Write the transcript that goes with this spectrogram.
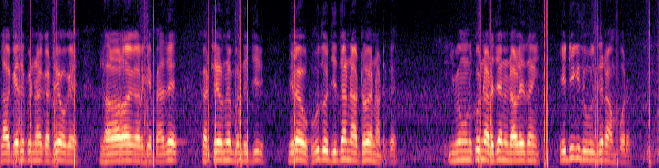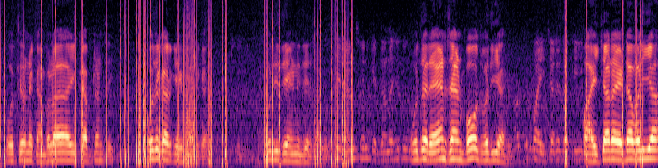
ਲਾਗੇ ਦੇ ਪਿੰਡਾਂ ਇਕੱਠੇ ਹੋ ਗਏ ਲਾਲਾ ਲਾ ਕਰਕੇ ਪੈਦੇ ਇਕੱਠੇ ਹੁੰਦੇ ਬੰਦੇ ਜੀ ਜਿਹੜਾ ਉਹ ਤੋਂ ਜਿੱਦਾਂ ਨੱਟ ਹੋਇਆ ਨੱਟ ਗਏ ਜਿਵੇਂ ਹੁਣ ਕੋਈ ਨੱਟ ਜਾ ਨਡਾਲੇ ਤਾਈਂ ਏਡੀ ਕੀ ਦੂਰ ਸੀ ਰਾਮਪੁਰ। ਉੱਥੇ ਉਹਨੇ ਕੈਂਪ ਲਾਇਆ ਸੀ ਕੈਪਟਨ ਸੀ। ਉਹਦੇ ਕਰਕੇ ਹੀ ਭੱਜ ਗਏ ਉਹਦੀ ਦੇਣ ਨਹੀਂ ਦੇ ਸਕਦੇ। ਤੇ ਰਹਿਣ ਸਹਿਣ ਕਿਦਾਂ ਦਾ ਸੀ ਤੂੰ? ਉਹਦੇ ਰਹਿਣ ਸਹਿਣ ਬਹੁਤ ਵਧੀਆ ਸੀ। ਭਾਈਚਾਰੇ ਦਾ ਕੀ? ਭਾਈਚਾਰਾ ਐਡਾ ਵਧੀਆ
